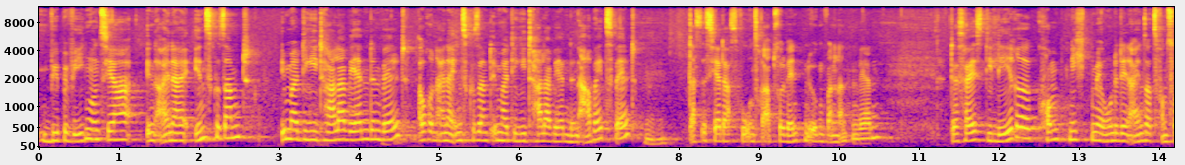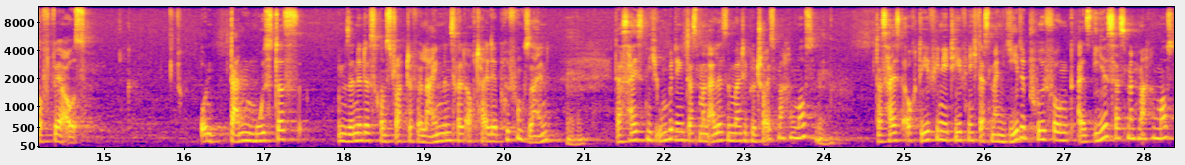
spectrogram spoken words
Wir bewegen uns ja in einer insgesamt immer digitaler werdenden Welt, auch in einer insgesamt immer digitaler werdenden Arbeitswelt. Mhm. Das ist ja das, wo unsere Absolventen irgendwann landen werden. Das heißt, die Lehre kommt nicht mehr ohne den Einsatz von Software aus. Und dann muss das im Sinne des Constructive Alignments halt auch Teil der Prüfung sein. Mhm. Das heißt nicht unbedingt, dass man alles in Multiple Choice machen muss. Mhm. Das heißt auch definitiv nicht, dass man jede Prüfung als E-Assessment machen muss.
